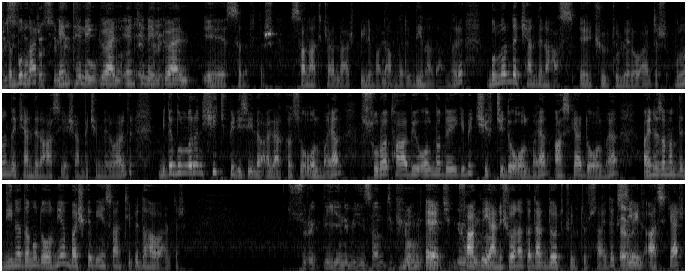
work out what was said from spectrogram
İşte bunlar entelektüel? Ha, entelektüel e, sınıftır. Sanatkarlar, bilim adamları, din adamları. Bunların da kendine has e, kültürleri vardır. Bunların da kendine has yaşam biçimleri vardır. Bir de bunların hiçbirisiyle alakası olmayan, sura tabi olmadığı gibi çiftçi de olmayan, asker de olmayan, aynı zamanda din adamı da olmayan başka bir insan tipi daha vardır. Sürekli yeni bir insan tipi ortaya Evet, çıkıyor farklı burada. yani şu ana kadar dört kültür saydık. Evet. Sivil, asker,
